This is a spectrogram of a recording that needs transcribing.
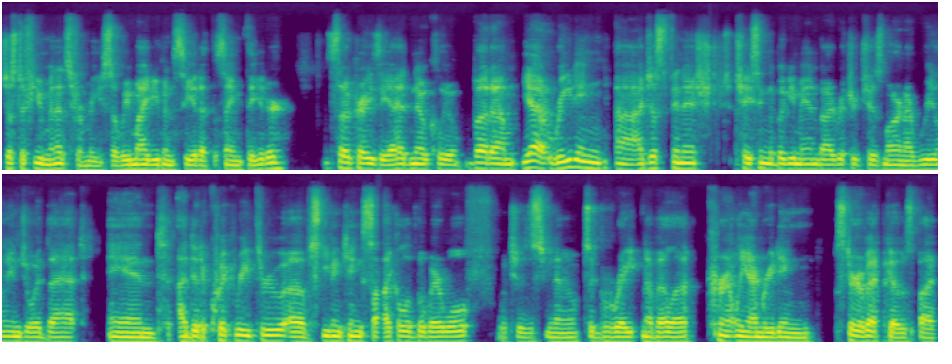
just a few minutes from me, so we might even see it at the same theater. So crazy. I had no clue. But um, yeah, reading, uh, I just finished Chasing the Boogeyman by Richard Chizmar, and I really enjoyed that. And I did a quick read through of Stephen King's Cycle of the Werewolf, which is, you know, it's a great novella. Currently, I'm reading Stir of Echoes by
